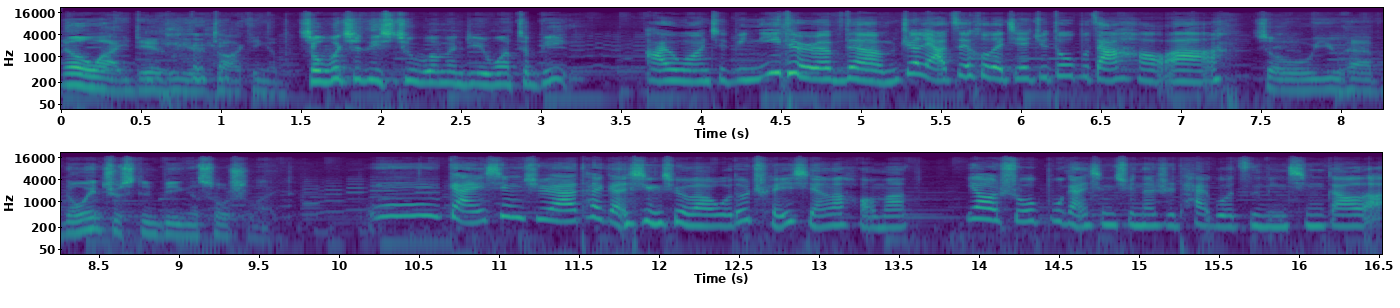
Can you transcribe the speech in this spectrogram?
no idea who you're talking about. So which of these two women do you want to be? I want to be neither of them. 这俩最后的结局都不咋好啊。So you have no interest in being a socialite? 嗯，感兴趣啊，太感兴趣了，我都垂涎了好吗？要说不感兴趣，那是太过自命清高了。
